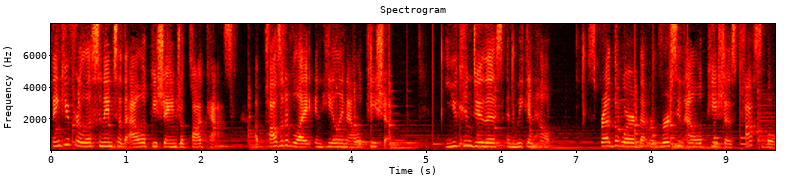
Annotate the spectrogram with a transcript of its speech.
Thank you for listening to the Alopecia Angel podcast, a positive light in healing alopecia. You can do this and we can help. Spread the word that reversing alopecia is possible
